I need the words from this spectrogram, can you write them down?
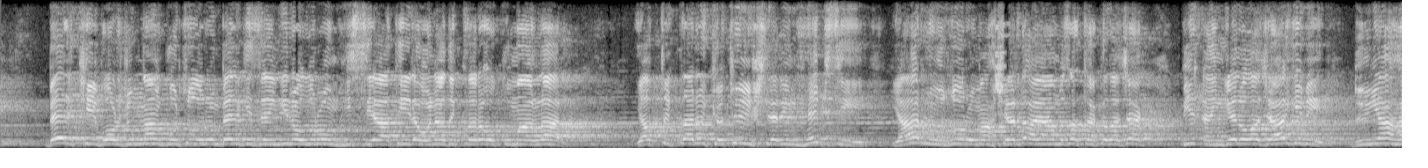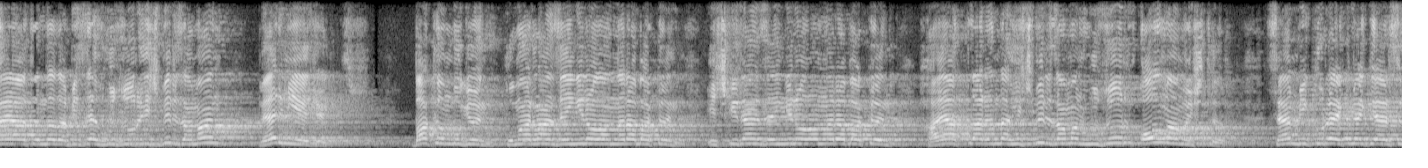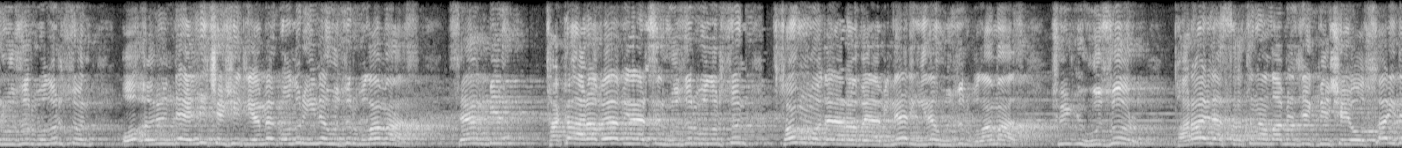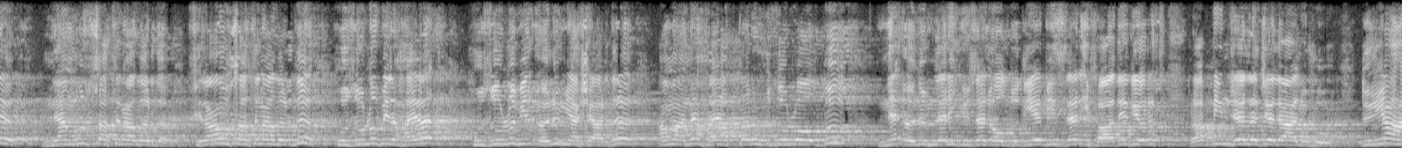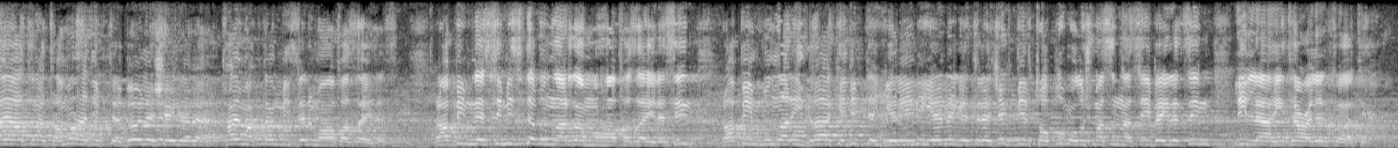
belki borcumdan kurtulurum, belki zengin olurum hissiyatıyla oynadıkları o kumarlar, yaptıkları kötü işlerin hepsi yarın huzuru mahşerde ayağımıza takılacak bir engel olacağı gibi dünya hayatında da bize huzuru hiçbir zaman vermeyecektir. Bakın bugün kumardan zengin olanlara bakın, içkiden zengin olanlara bakın. Hayatlarında hiçbir zaman huzur olmamıştır. Sen bir kuru ekmek yersin, huzur bulursun. O önünde 50 çeşit yemek olur yine huzur bulamaz. Sen bir taka arabaya binersin, huzur bulursun. Son model arabaya biner yine huzur bulamaz. Çünkü huzur parayla satın alabilecek bir şey olsaydı Nemrut satın alırdı, Firavun satın alırdı, huzurlu bir hayat, huzurlu bir ölüm yaşardı. Ama ne hayatları huzurlu oldu, ne ölümleri güzel oldu diye bizler ifade ediyoruz. Rabbim Celle Celaluhu dünya hayatına tamah edip de böyle şeylere kaymaktan bizleri muhafaza eylesin. Rabbim neslimizi de bunlardan muhafaza eylesin. Rabbim bunları idrak edip de gereğini yerine getirecek bir toplum oluşmasını nasip eylesin. Lillahi Teala'l-Fatiha.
